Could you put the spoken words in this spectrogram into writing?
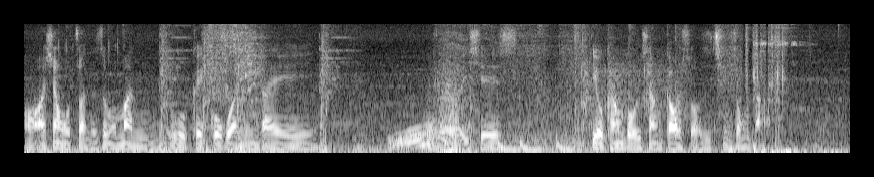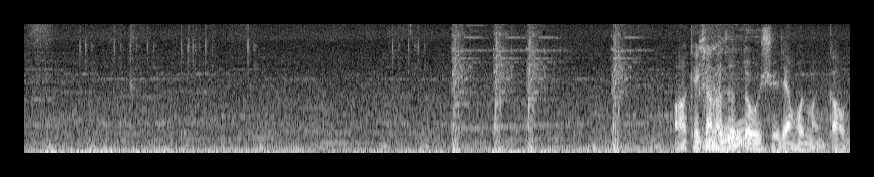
哦，啊，像我转的这么慢，如果可以过关，应该那个一些六 combo 以上高手是轻松打。啊，可以看到这个队伍血量会蛮高的。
